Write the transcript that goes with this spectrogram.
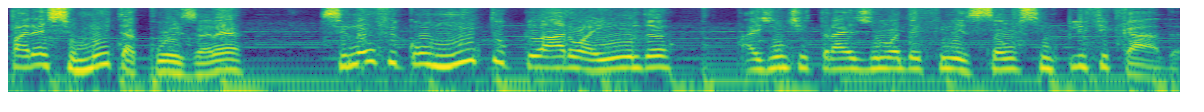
Parece muita coisa, né? Se não ficou muito claro ainda, a gente traz uma definição simplificada.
